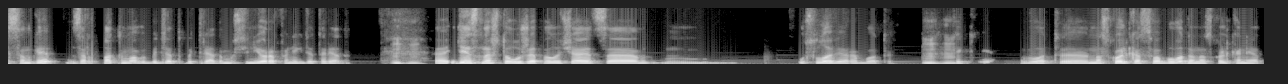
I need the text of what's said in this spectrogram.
СНГ зарплаты могут быть где-то быть рядом. У сеньоров они где-то рядом. Угу. Единственное, что уже получается условия работы. Угу. Какие. Вот, э, насколько свободно, насколько нет.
